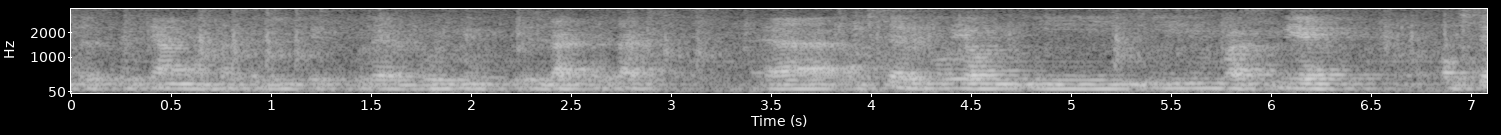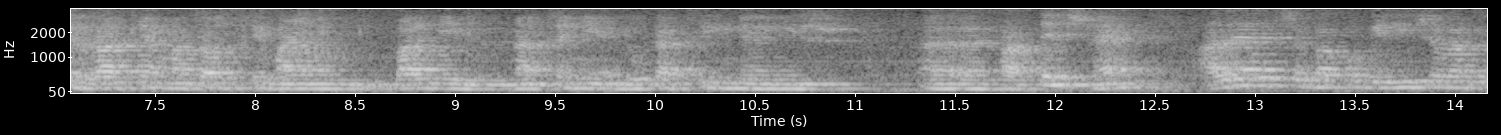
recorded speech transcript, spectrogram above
przez specjalne satelity, które w różnych zakresach e, obserwują i, i właściwie obserwacje amatorskie mają bardziej znaczenie edukacyjne niż e, faktyczne, ale trzeba powiedzieć, trzeba to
